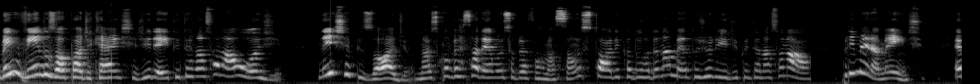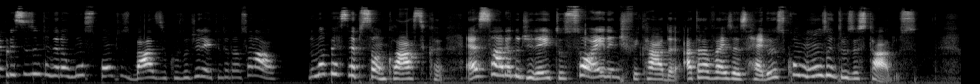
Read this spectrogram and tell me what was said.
Bem-vindos ao podcast Direito Internacional hoje. Neste episódio, nós conversaremos sobre a formação histórica do ordenamento jurídico internacional. Primeiramente, é preciso entender alguns pontos básicos do direito internacional. Numa percepção clássica, essa área do direito só é identificada através das regras comuns entre os Estados.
